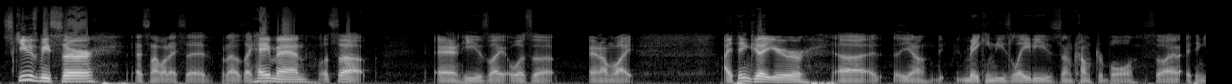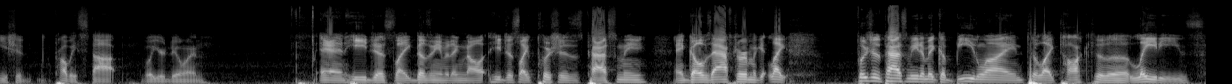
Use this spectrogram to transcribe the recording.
"Excuse me, sir." That's not what I said, but I was like, "Hey, man, what's up?" and he's like, "What's up?" And I'm like, "I think that you're, uh, you know, making these ladies uncomfortable. So I, I think you should probably stop what you're doing." And he just like doesn't even acknowledge. He just like pushes past me and goes after him again, like pushes past me to make a beeline to like talk to the ladies.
